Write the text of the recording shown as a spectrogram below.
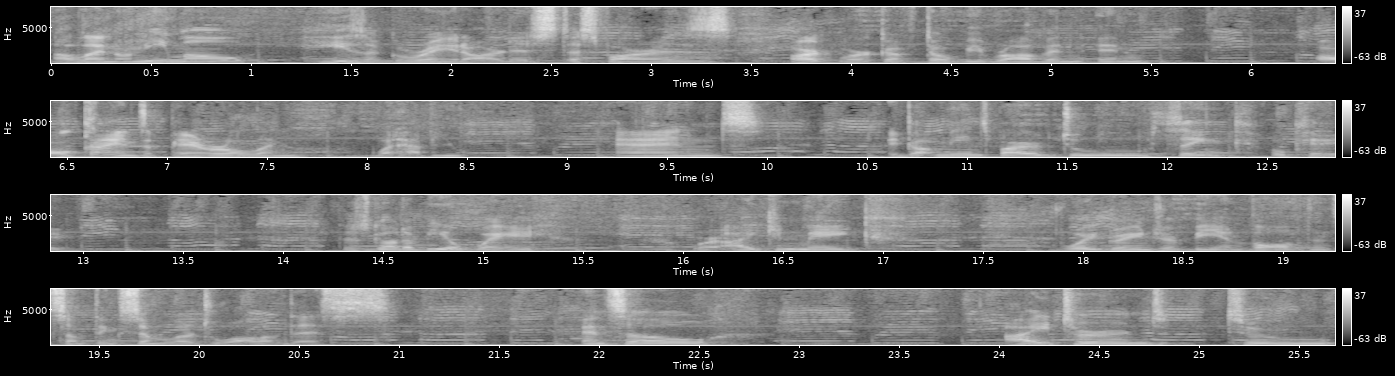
Alenonimo, he's a great artist as far as artwork of Toby Robin in all kinds of peril and what have you. And it got me inspired to think okay, there's gotta be a way where I can make Void Ranger be involved in something similar to all of this. And so I turned to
